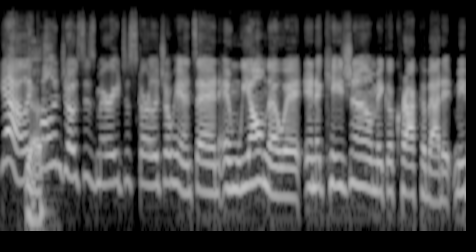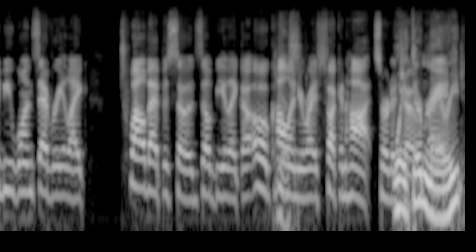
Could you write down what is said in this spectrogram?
yeah, like Yes. Colin Jost is married to Scarlett Johansson, and we all know it. And occasionally they'll make a crack about it. Maybe once every like 12 episodes, they'll be like, oh, Colin, Yes. your wife's fucking hot, sort of Wait, joke, they're right? married.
